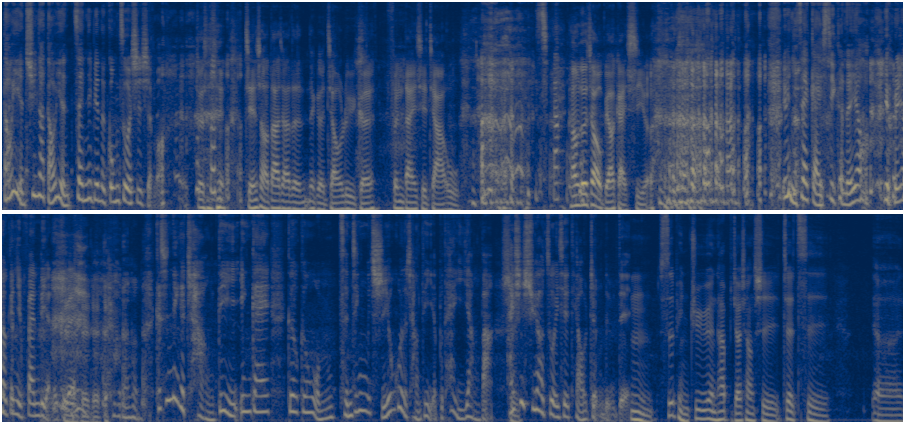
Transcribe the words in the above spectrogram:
导演去那导演在那边的工作是什么？就是减少大家的那个焦虑，跟分担一些家务。他们都叫我不要改戏了，因为你在改戏，可能要 有人要跟你翻脸了，对不对？对对对对。可是那个场地应该跟跟我们曾经使用过的场地也不太一样吧？还是需要做一些调整，对不对？嗯，思品剧院它比较像是这次。呃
